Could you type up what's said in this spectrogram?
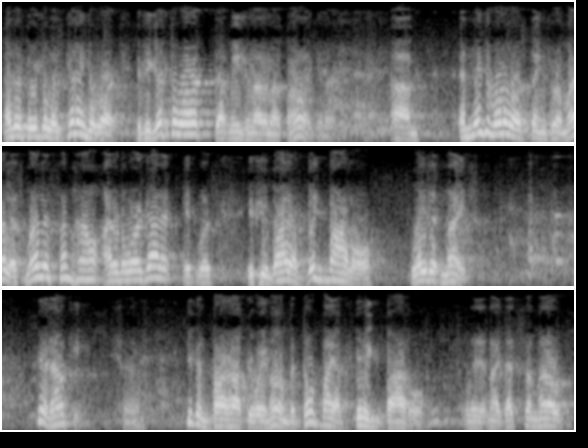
Other people, it's getting to work. If you get to work, that means you're not an alcoholic. You know. Um, and neither one of those things were on my list. My list somehow, I don't know where I got it. It was if you buy a big bottle late at night, you're an alkie. You, know? you can bar hop your way home, but don't buy a big bottle late at night. That's somehow,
